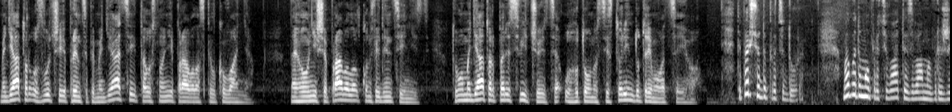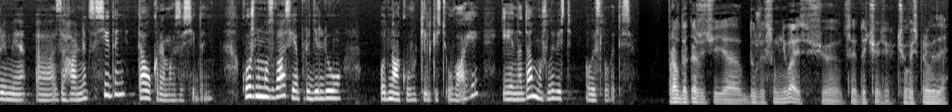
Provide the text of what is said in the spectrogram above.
Медіатор озвучує принципи медіації та основні правила спілкування. Найголовніше правило конфіденційність. Тому медіатор пересвідчується у готовності сторін дотримуватися його. Тепер щодо процедури. Ми будемо працювати з вами в режимі е, загальних засідань та окремих засідань. Кожному з вас я приділю однакову кількість уваги і надам можливість висловитися. Правда кажучи, я дуже сумніваюся, що це до чогось, приведе.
